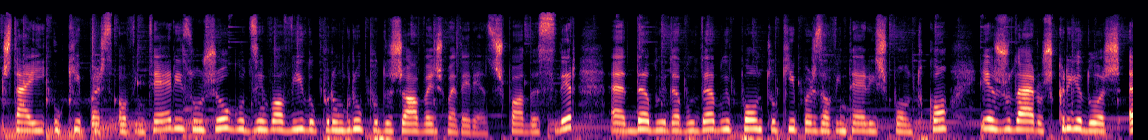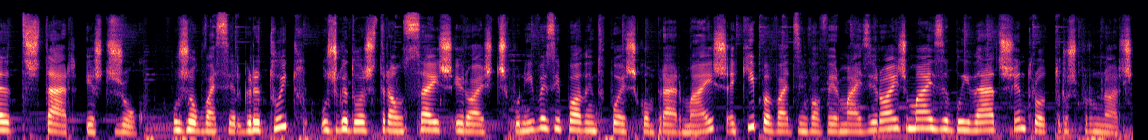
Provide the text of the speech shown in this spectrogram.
Está aí o Keepers of Interis, um jogo desenvolvido por um grupo de jovens madeirenses. Pode aceder a www.keepersofinteris.com e ajudar os criadores a testar este jogo. O jogo vai ser gratuito, os jogadores terão seis heróis disponíveis e podem depois comprar mais. A equipa vai desenvolver mais heróis, mais habilidades, entre outros pormenores.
